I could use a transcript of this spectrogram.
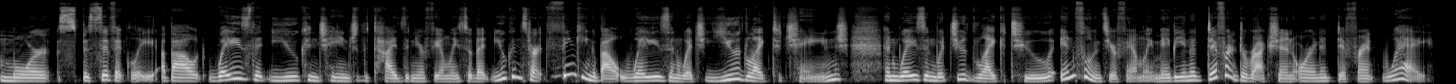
more specifically about ways that you can change the tides in your family so that you can start thinking about ways in which you'd like to change and ways in which you'd like to influence your family, maybe in a different direction or in a different way.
